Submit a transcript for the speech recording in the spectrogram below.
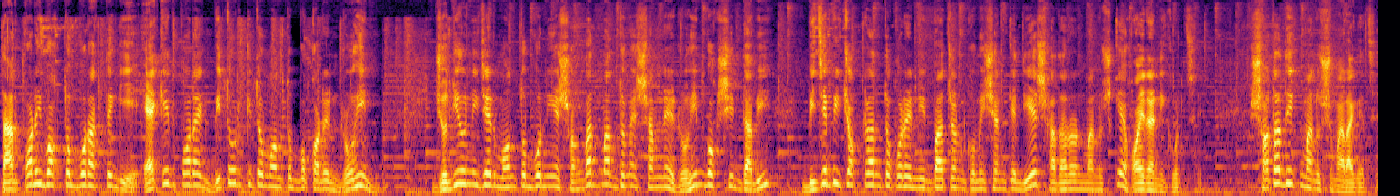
তারপরই বক্তব্য রাখতে গিয়ে একের পর এক বিতর্কিত মন্তব্য করেন রহিম যদিও নিজের মন্তব্য নিয়ে সংবাদ মাধ্যমের সামনে রহিম বক্সির দাবি, বিজেপি চক্রান্ত করে নির্বাচন কমিশনকে দিয়ে সাধারণ মানুষকে হয়রানি করছে। শতাধিক মানুষ মারা গেছে।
